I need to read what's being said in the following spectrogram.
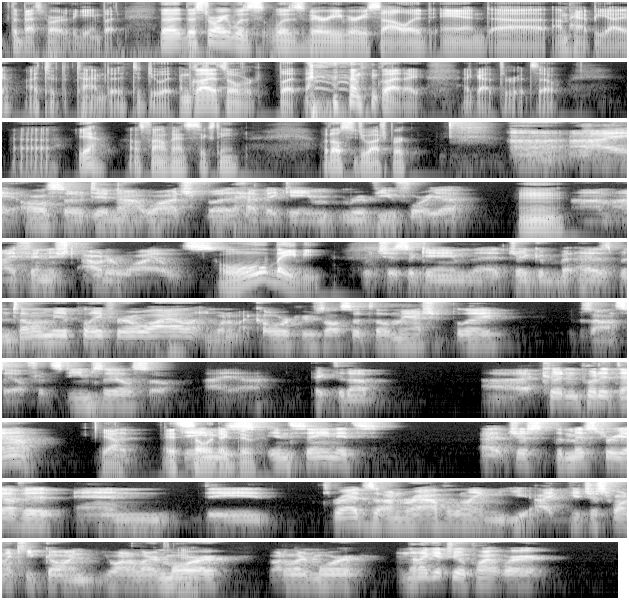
the best part of the game. But the the story was was very very solid, and uh, I'm happy I I took the time to to do it. I'm glad it's over, but I'm glad I I got through it. So, uh, yeah, that was Final Fantasy 16. What else did you watch, Perk? Uh, I also did not watch, but have a game review for you. Mm. Um, I finished Outer Wilds. Oh baby. which is a game that Jacob has been telling me to play for a while, and one of my coworkers also told me I should play. It was on sale for the Steam sale, so picked it up. I couldn't put it down. Yeah, That it's so addictive. insane. It's uh, just the mystery of it and the threads unraveling. You, I, you just want to keep going. You want to learn more. You want to learn more, and then I get to a point where,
